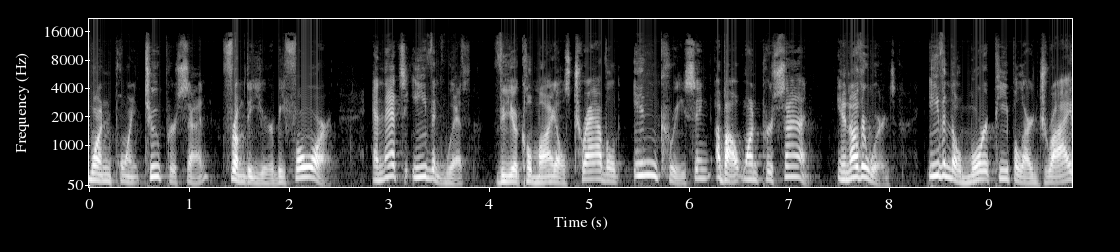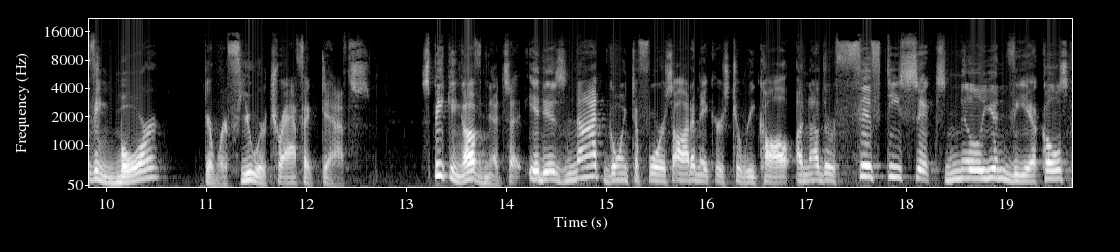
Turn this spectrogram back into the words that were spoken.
1.2% from the year before. And that's even with vehicle miles traveled increasing about 1%. In other words, even though more people are driving more, there were fewer traffic deaths. Speaking of NHTSA, it is not going to force automakers to recall another 56 million vehicles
